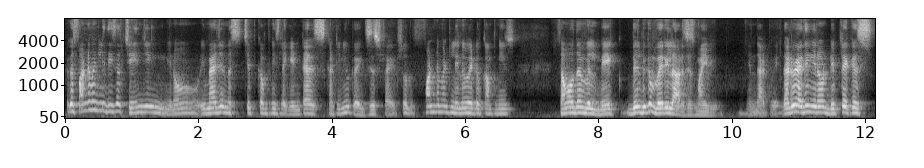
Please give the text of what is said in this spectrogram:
Because fundamentally these are changing you know imagine the chip companies like intel's continue to exist right? So the fundamental innovative companies some of them will make they'll become very large is my view in that way. That way i think you know deep tech is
